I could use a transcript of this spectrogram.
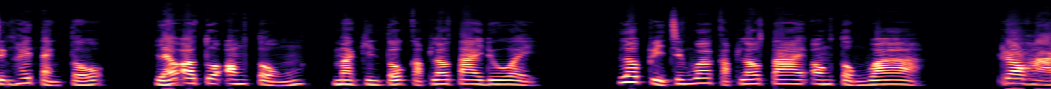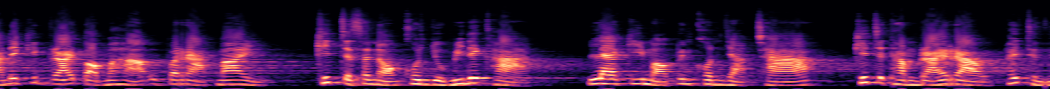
จึงให้แต่งโต๊ะ แล้วเอาตัวอองตงมากินโต๊ะกับเล่าใต้ด้วย เล่าปีจึงว่ากับเล่าใต้อองตงว่า เราหาได้คิดร้ายต่อมหาอุปราชไม่ คิดจะสนองคนอยู่ไม่ได้ขาด แลกีเหมาเป็นคนหยาบช้า คิดจะทำร้ายเราให้ถึง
